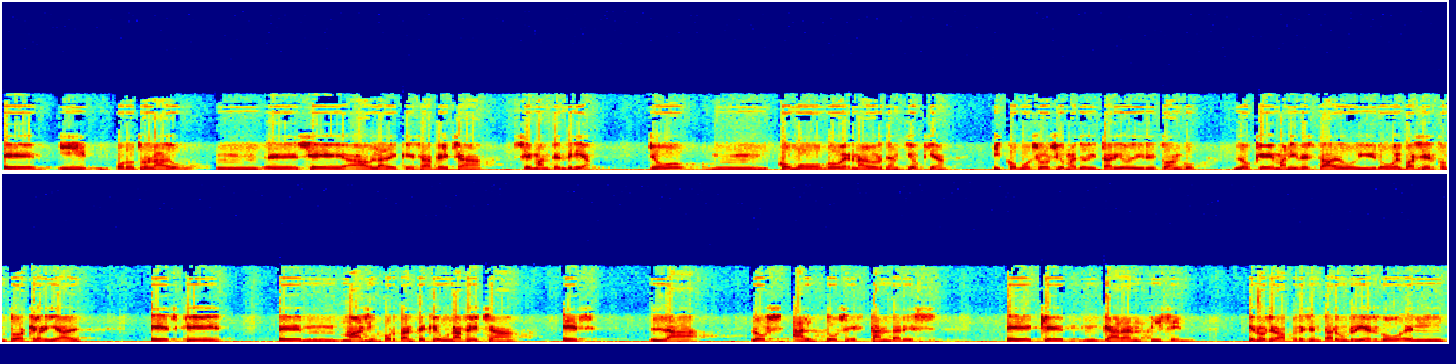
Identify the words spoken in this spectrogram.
Eh, y por otro lado, mm, eh, se habla de que esa fecha se mantendría. Yo, mm, como gobernador de Antioquia y como socio mayoritario de Irituango, lo que he manifestado y lo vuelvo a hacer con toda claridad es que em, más importante que una fecha es la, los altos estándares eh, que garanticen que no se va a presentar un riesgo en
